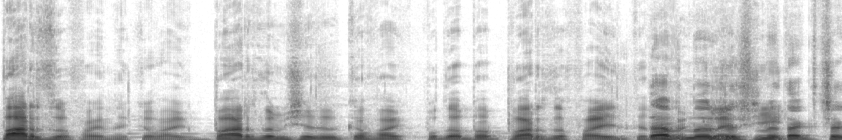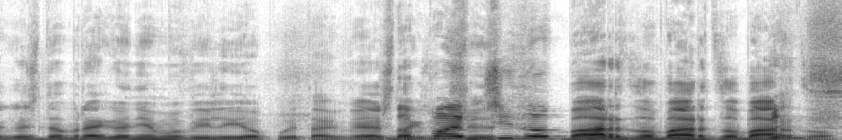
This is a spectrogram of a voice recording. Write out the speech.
Bardzo fajny kawałek, bardzo mi się ten kawałek podoba, bardzo fajnie ten dawno tak żeśmy tak czegoś dobrego nie mówili o płytach, wiesz? No tak powiem ci, no... Bardzo, bardzo, bardzo.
